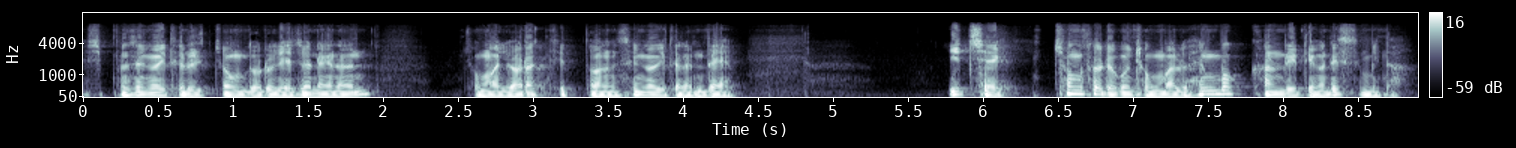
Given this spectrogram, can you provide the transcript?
싶은 생각이 들 정도로 예전에는 정말 열악했던 생각이 드는데 이 책 청소력은 정말로 행복한 리딩을 했습니다.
